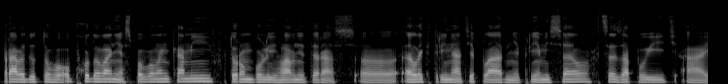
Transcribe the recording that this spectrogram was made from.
práve do toho obchodovania s povolenkami, v ktorom boli hlavne teraz elektrina, teplárne, priemysel, chce zapojiť aj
